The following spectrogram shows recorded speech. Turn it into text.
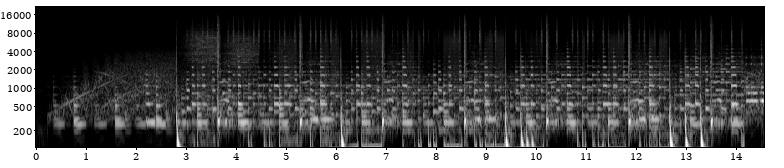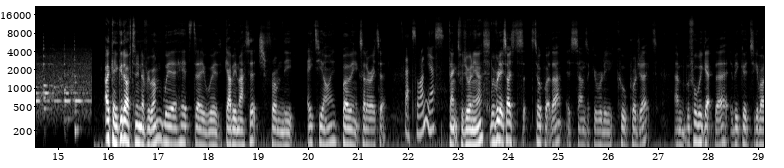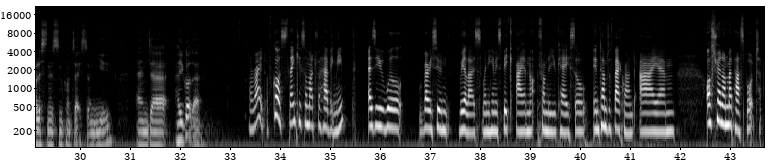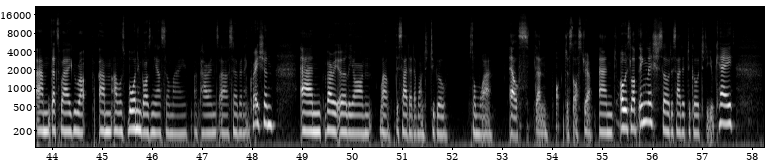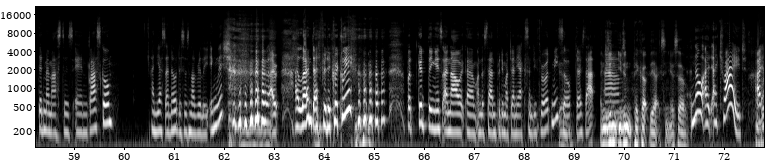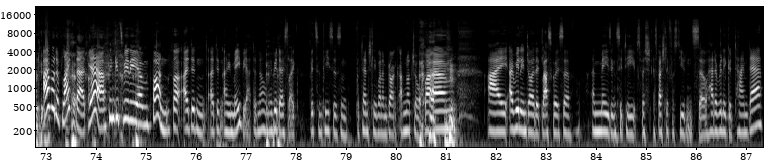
Okay, good afternoon, everyone. We're here today with Gabby Matic from the ATI Boeing Accelerator. That's the one, yes. Thanks for joining us. We're really excited to talk about that. It sounds like a really cool project. Um, but before we get there, it'd be good to give our listeners some context on you and uh, how you got there. All right, of course. Thank you so much for having me. As you will very soon realize when you hear me speak, I am not from the UK. So, in terms of background, I am Austrian on my passport. Um, that's where I grew up. Um, I was born in Bosnia, so my, my parents are Serbian and Croatian. And very early on, well, decided I wanted to go somewhere else than just Austria. And always loved English, so decided to go to the UK. Did my master's in Glasgow and yes, I know this is not really English. I, I learned that pretty quickly. but good thing is, I now um, understand pretty much any accent you throw at me. Yeah. So there's that. And you um, didn't you didn't pick up the accent yourself? No, I, I tried. I, I would have liked that. Yeah, I think it's really um, fun. But I didn't. I didn't. I mean, maybe I don't know. Maybe there's like bits and pieces, and potentially when I'm drunk, I'm not sure. But um, I I really enjoyed it. Glasgow is a amazing city, especially for students. So had a really good time there,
